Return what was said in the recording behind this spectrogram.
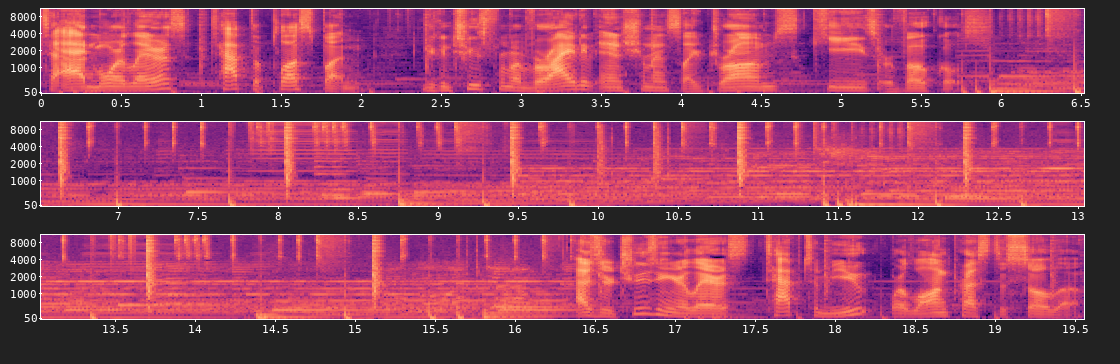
To add more layers, tap the plus button. You can choose from a variety of instruments like drums, keys, or vocals. As you're choosing your layers, tap to mute or long press to solo.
